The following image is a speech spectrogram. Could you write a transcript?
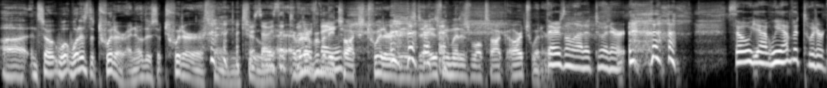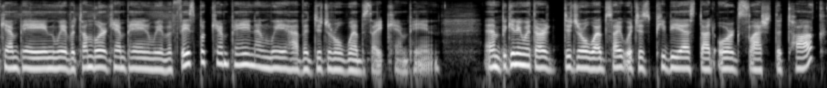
Uh, and so, what, what is the Twitter? I know there's a Twitter thing too. There's always a Every- Twitter Everybody thing. talks Twitter these days. we might as well talk our Twitter. There's a lot of Twitter. so, yeah, we have a Twitter campaign, we have a Tumblr campaign, we have a Facebook campaign, and we have a digital website campaign. And beginning with our digital website, which is pbs.org slash the talk.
